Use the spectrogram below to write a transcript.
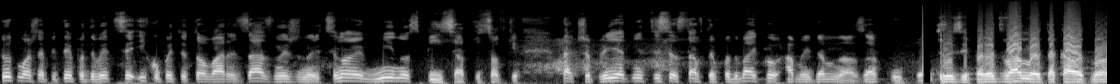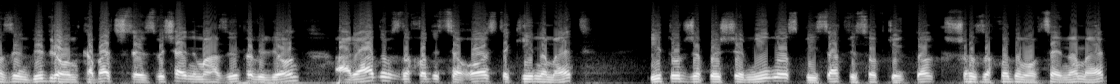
Тут можна піти подивитися і купити товари за зниженою ціною мінус 50%. Так що приєднуйтеся, ставте вподобайку, а ми йдемо на закупи. Друзі, перед вами така от магазин Бедренка. Бачите, звичайний магазин павільйон, а рядом знаходиться ось такий намет. І тут же пише мінус 50%. Так що заходимо в цей намет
